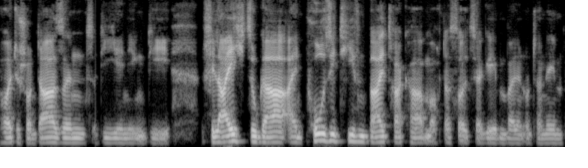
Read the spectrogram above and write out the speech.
heute schon da sind? Diejenigen, die vielleicht sogar einen positiven Beitrag haben? Auch das soll es ja geben bei den Unternehmen.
